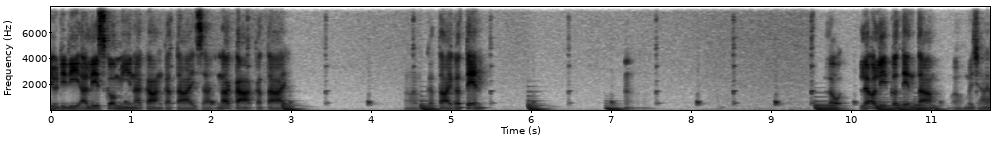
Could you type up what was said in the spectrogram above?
อยู่ดีๆอลิสก็มีหน้ากากกระต่ายใส่หน้ากากกระต่ายกระต่ายก็เต้น แล้วแล้วอลิสก็เต้นตามอ้าวไม่ใช่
